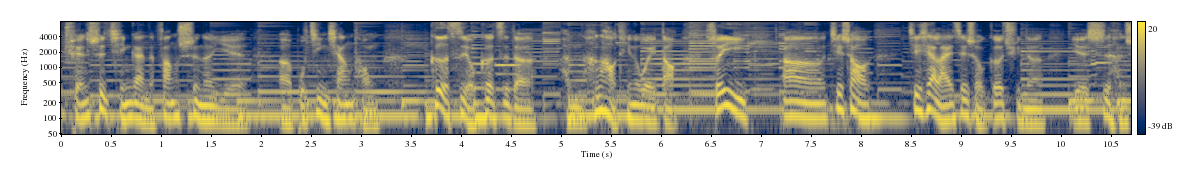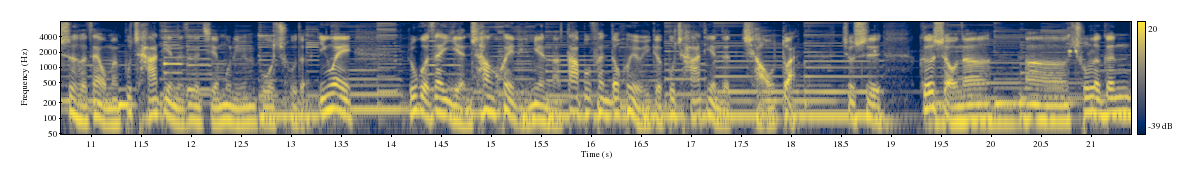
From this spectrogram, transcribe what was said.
诠释情感的方式呢，也呃不尽相同，各自有各自的很很好听的味道，所以。呃，介绍接下来这首歌曲呢，也是很适合在我们不插电的这个节目里面播出的。因为如果在演唱会里面呢，大部分都会有一个不插电的桥段，就是歌手呢，呃，除了跟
